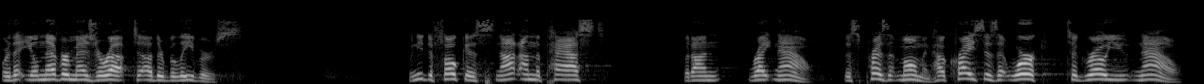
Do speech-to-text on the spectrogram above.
or that you'll never measure up to other believers. We need to focus not on the past, but on right now, this present moment, how Christ is at work to grow you now.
